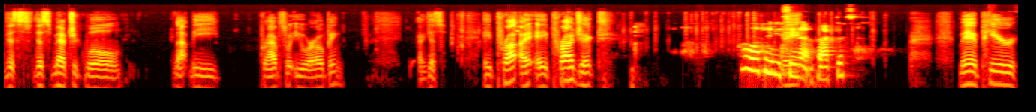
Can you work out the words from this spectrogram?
this this metric will not be perhaps what you were hoping. I guess a pro a, a project How often have you seen that in practice? may appear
